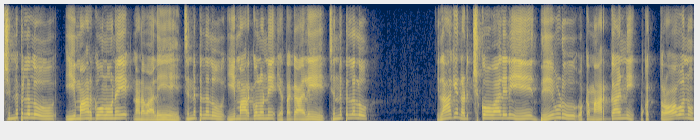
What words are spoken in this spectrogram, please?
చిన్నపిల్లలు ఈ మార్గంలోనే నడవాలి. చిన్నపిల్లలు ఈ మార్గంలోనే ఎదగాలి. చిన్నపిల్లలు ఇలాగే నడుచుకోవాలని దేవుడు ఒక మార్గాన్ని ఒక త్రోవను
